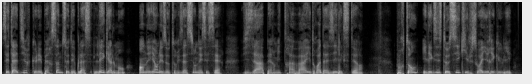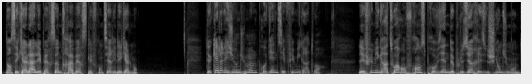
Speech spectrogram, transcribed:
c'est-à-dire que les personnes se déplacent légalement en ayant les autorisations nécessaires, visa, permis de travail, droit d'asile, etc. Pourtant, il existe aussi qu'ils soient irréguliers. Dans ces cas-là, les personnes traversent les frontières illégalement. De quelle région du monde proviennent ces flux migratoires? Les flux migratoires en France proviennent de plusieurs régions du monde.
